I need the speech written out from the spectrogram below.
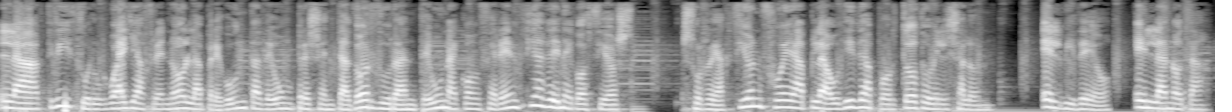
La actriz uruguaya frenó la pregunta de un presentador durante una conferencia de negocios. Su reacción fue aplaudida por todo el salón. El video, en la nota.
